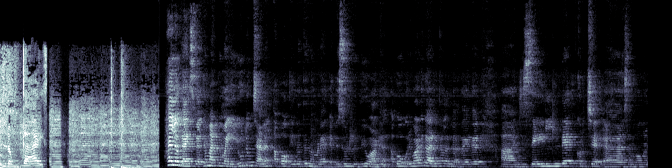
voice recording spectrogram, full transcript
Hello guys. Hello guys welcome back to my YouTube channel അപ്പോൾ ഇന്നത്തെ നമ്മുടെ എപ്പിസോഡ് റിവ്യൂ ആണ്. അപ്പോൾ ഒരുപാട് കാര്യങ്ങളുണ്ട്. അതായത് ജിസൈലിന്റെ കുറച്ച് സംഭവങ്ങൾ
